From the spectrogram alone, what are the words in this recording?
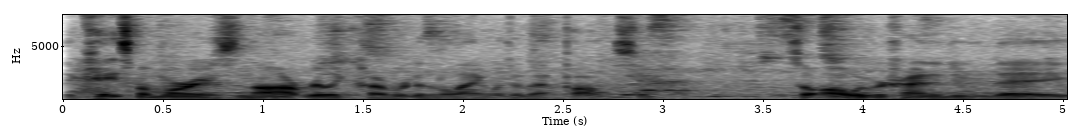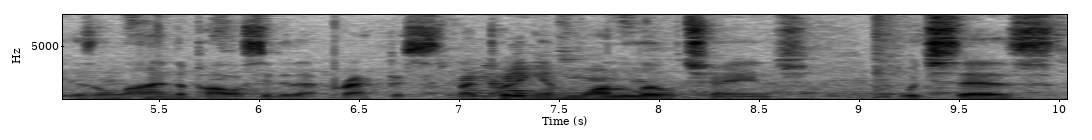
The Cates memorial is not really covered in the language of that policy. So all we were trying to do today is align the policy to that practice by putting in one little change which says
